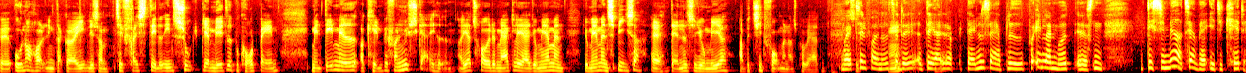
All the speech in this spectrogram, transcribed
øh, underholdning, der gør en ligesom tilfredsstillet. En sult bliver mættet på kort bane. Men det med at kæmpe for nysgerrigheden. Og jeg tror, at det mærkelige er, at jo mere man, jo mere man spiser af dannelse, jo mere appetit får man også på verden. Må jeg ikke tilføje noget mm. til det? At det er, dannelse er blevet på en eller anden måde øh, sådan decimeret til at være etikette.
